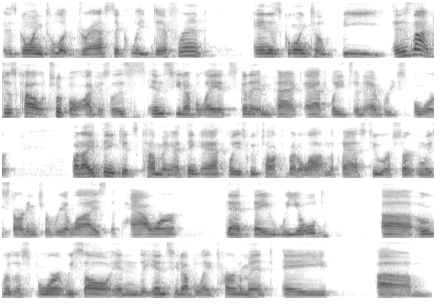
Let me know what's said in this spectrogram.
is going to look drastically different and is going to be, and it's not just college football, obviously. This is NCAA. It's going to impact athletes in every sport. But I think it's coming. I think athletes, we've talked about a lot in the past too, are certainly starting to realize the power that they wield uh, over the sport. We saw in the NCAA tournament a um,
